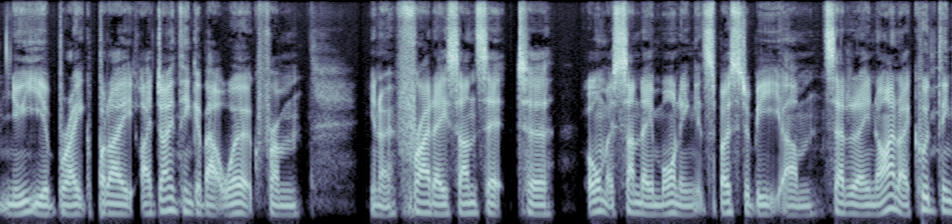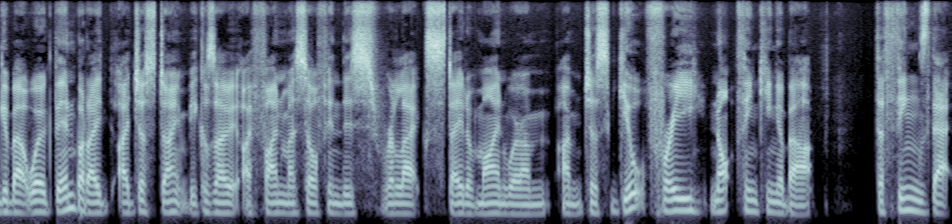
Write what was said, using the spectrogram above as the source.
New Year break, but I, I don't think about work from, you know, Friday sunset to almost Sunday morning. It's supposed to be um, Saturday night. I could think about work then, but I, I just don't because I, I find myself in this relaxed state of mind where I'm I'm just guilt free, not thinking about the things that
